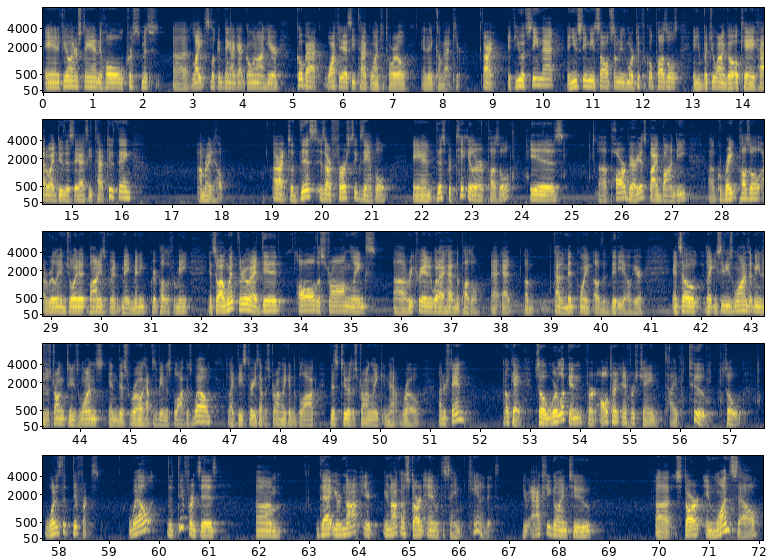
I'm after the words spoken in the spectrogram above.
And if you don't understand the whole Christmas uh, lights looking thing I got going on here, go back, watch AIC Type 1 tutorial, and then come back here. All right, if you have seen that and you see me solve some of these more difficult puzzles, and you, but you want to go, okay, how do I do this AIC Type 2 thing? I'm ready to help. All right, so this is our first example, and this particular puzzle is uh, Par Varius by Bondye. A great puzzle. I really enjoyed it. Bondye's made many great puzzles for me. And so I went through and I did all the strong links, uh, recreated what I had in the puzzle at, at um, kind of the midpoint of the video here. And so, like you see these ones, that means there's a strong link between these ones in this row. Happens to be in this block as well. Like these threes have a strong link in the block. This two has a strong link in that row. Understand? Okay, so we're looking for an alternate inference chain type 2. So what is the difference? Well, the difference is um, that you're not you're, you're not going to start and end with the same candidate. You're actually going to uh, start in one cell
